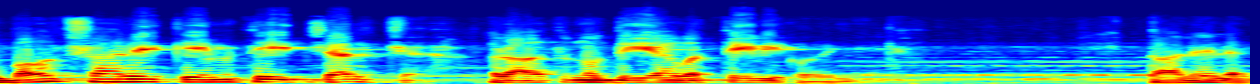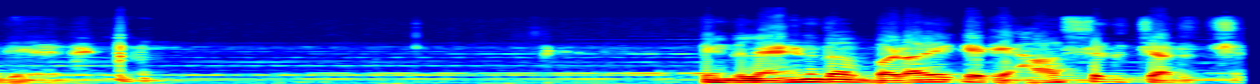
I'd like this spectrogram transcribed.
ਬਹੁਤ ਸਾਰੇ ਕੀਮਤੀ ਚਰਚ ਰਾਤ ਨੂੰ ਦੀਆ ਬੱਤੀ ਵੀ ਕੋਈ ਨਹੀਂ। ਤਾਲੇ ਲੱਗੇ ਹੋਏ ਇੰਗਲੈਂਡ ਦਾ ਬੜਾ ਇੱਕ ਇਤਿਹਾਸਕ ਚਰਚ।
